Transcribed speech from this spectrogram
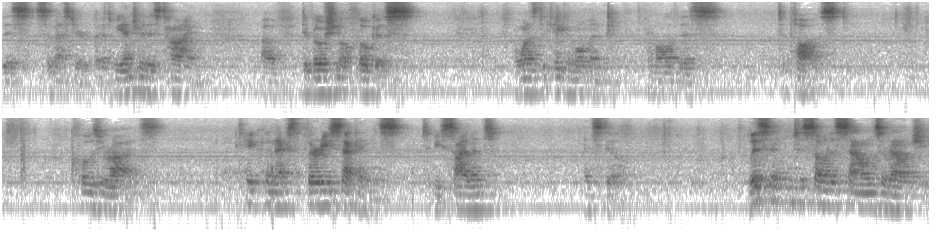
this semester. But as we enter this time of devotional focus, want us to take a moment from all of this to pause. Close your eyes. Take the next 30 seconds to be silent and still. Listen to some of the sounds around you.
